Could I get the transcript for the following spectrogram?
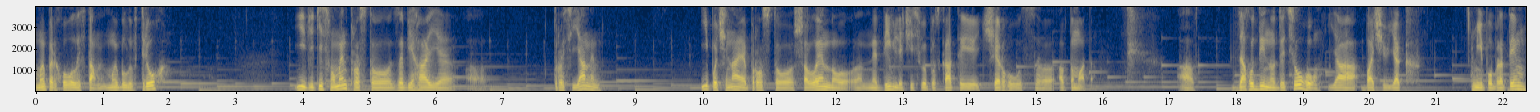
Ми переховувались там. Ми були втрьох. І в якийсь момент просто забігає росіянин і починає просто шалено, не дивлячись, випускати чергу з автомата. А за годину до цього я бачив, як мій побратим,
